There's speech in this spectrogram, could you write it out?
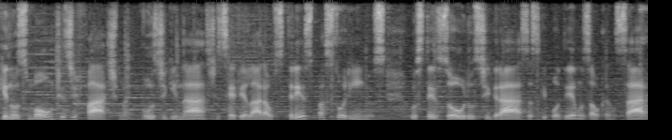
que nos montes de Fátima vos dignastes revelar aos três pastorinhos os tesouros de graças que podemos alcançar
